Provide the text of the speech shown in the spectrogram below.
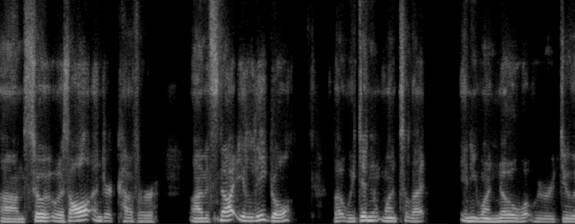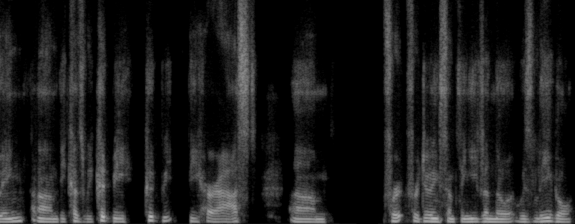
Um, so it was all undercover. Um, it's not illegal, but we didn't want to let anyone know what we were doing um, because we could be could be, be harassed um, for, for doing something even though it was legal.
